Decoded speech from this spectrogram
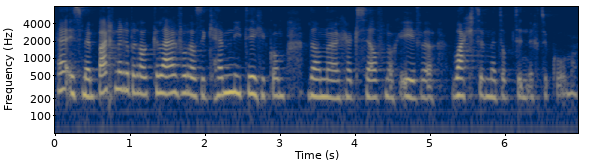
hè, is mijn partner er al klaar voor? Als ik hem niet tegenkom, dan uh, ga ik zelf nog even wachten met op Tinder te komen.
